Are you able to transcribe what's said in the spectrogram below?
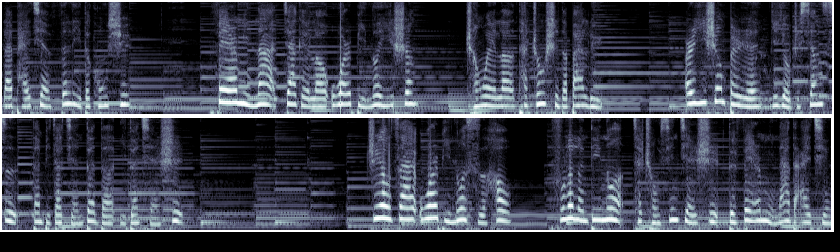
来排遣分离的空虚。菲尔米娜嫁给了乌尔比诺医生，成为了他忠实的伴侣。而医生本人也有着相似但比较简短的一段前世。只有在乌尔比诺死后，弗洛伦蒂诺才重新解释对费尔米娜的爱情。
